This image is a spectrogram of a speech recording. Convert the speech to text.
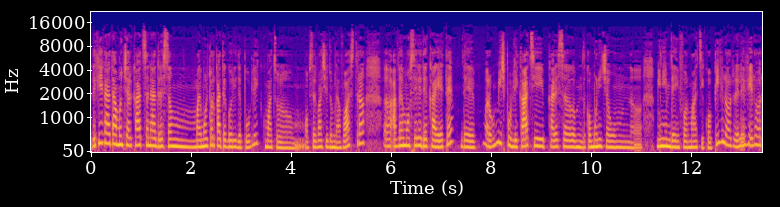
De fiecare dată am încercat să ne adresăm mai multor categorii de public, cum ați uh, observat și dumneavoastră. Uh, avem o serie de caiete, de, mă rog, mici publicații care să comunice un uh, minim de informații copiilor, elevilor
